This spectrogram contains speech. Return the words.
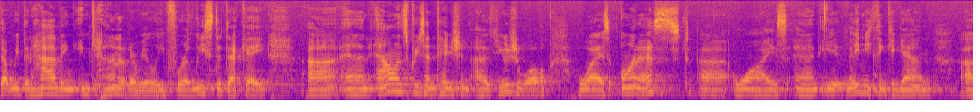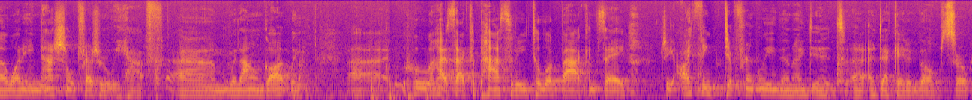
that we've been having in Canada, really, for at least a decade. Uh, and Allan's presentation, as usual, was honest, uh, wise, and it made me think again uh, what a national treasure we have um, with Allan Gotlieb, uh, who has that capacity to look back and say, gee, I think differently than I did uh, a decade ago. So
